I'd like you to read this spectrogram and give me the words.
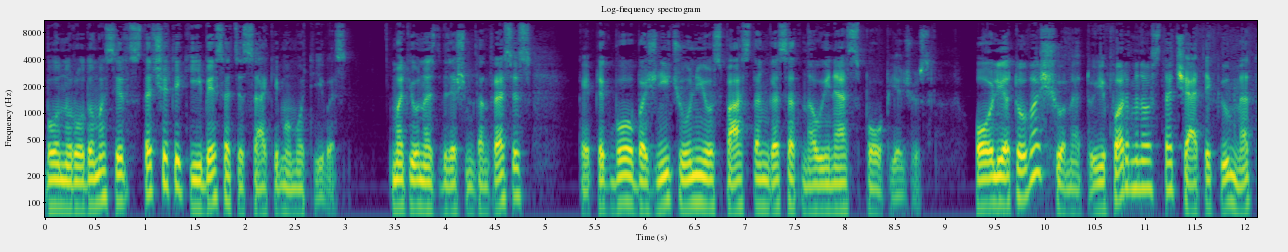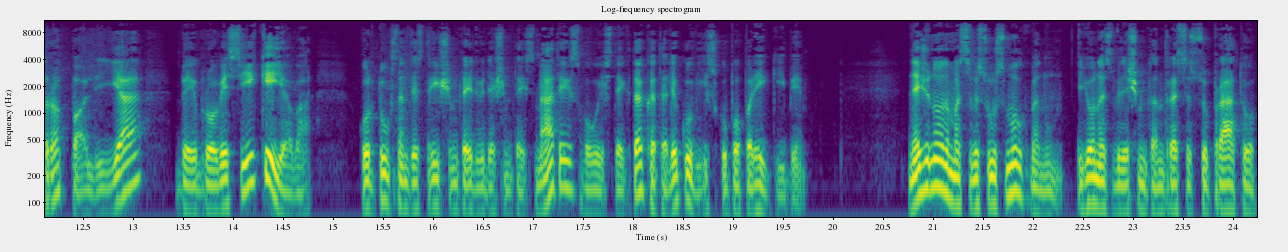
buvo nurodomas ir stačiatikybės atsisakymo motyvas. Matjūnas 22 kaip tik buvo bažnyčių unijos pastangas atnaujinęs popiežius. O Lietuva šiuo metu įformino stačiatikių metropoliją bei brovėsi į Kijevą, kur 1320 metais buvo įsteigta katalikų vyskupo pareigybė. Nežinodamas visų smulkmenų, Jonas 22 suprato,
